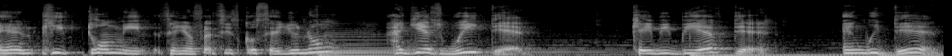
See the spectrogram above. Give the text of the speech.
And he told me, Senor Francisco said, You know, I guess we did. KBBF did. And we did.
